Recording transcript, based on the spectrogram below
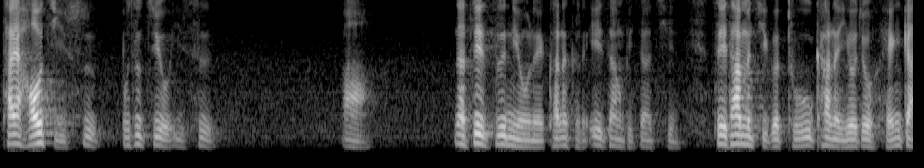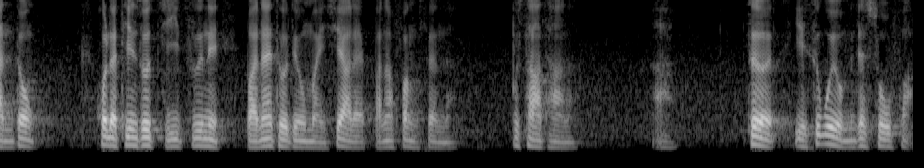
它有好几次，不是只有一次。啊，那这只牛呢？看来可能业障比较轻，所以他们几个屠户看了以后就很感动。后来听说集资呢，把那头牛买下来，把它放生了，不杀它了。这也是为我们在说法。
